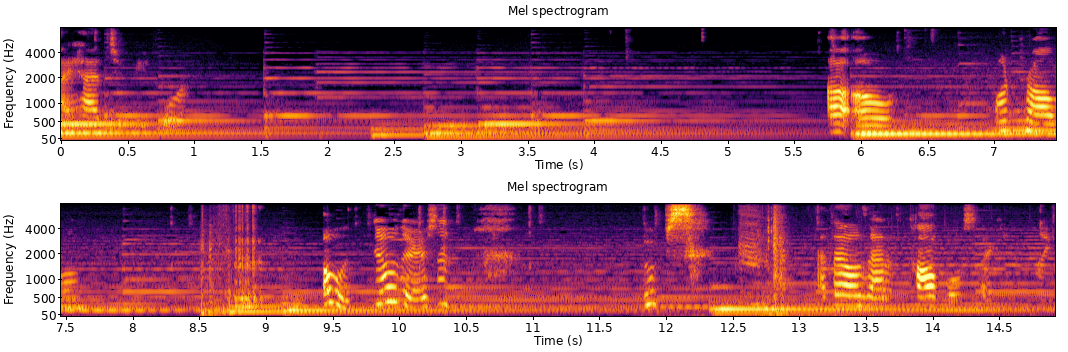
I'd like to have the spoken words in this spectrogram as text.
I had to before. Uh-oh. One problem. Oh, no there isn't. Oops. I thought I was out of cobble, so I can, like,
